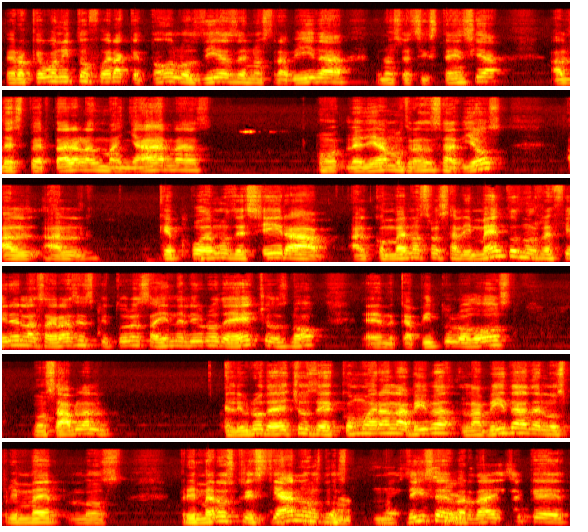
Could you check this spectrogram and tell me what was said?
pero qué bonito fuera que todos los días de nuestra vida, de nuestra existencia, al despertar en las mañanas, le diéramos gracias a Dios, al, al ¿qué podemos decir al comer nuestros alimentos? Nos refiere las Sagradas Escrituras ahí en el libro de Hechos, ¿no? En el capítulo 2 nos habla el, libro de Hechos de cómo era la vida, la vida de los, primer, los primeros cristianos, nos, dice, ¿verdad? Dice que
